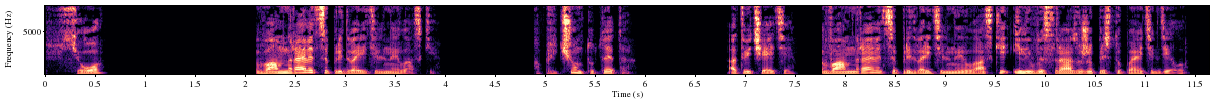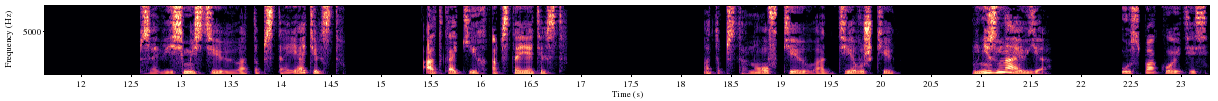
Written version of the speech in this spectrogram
Все? Вам нравятся предварительные ласки? «А при чем тут это?» Отвечайте, вам нравятся предварительные ласки или вы сразу же приступаете к делу? В зависимости от обстоятельств. От каких обстоятельств? От обстановки, от девушки. Ну, не знаю я. Успокойтесь.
